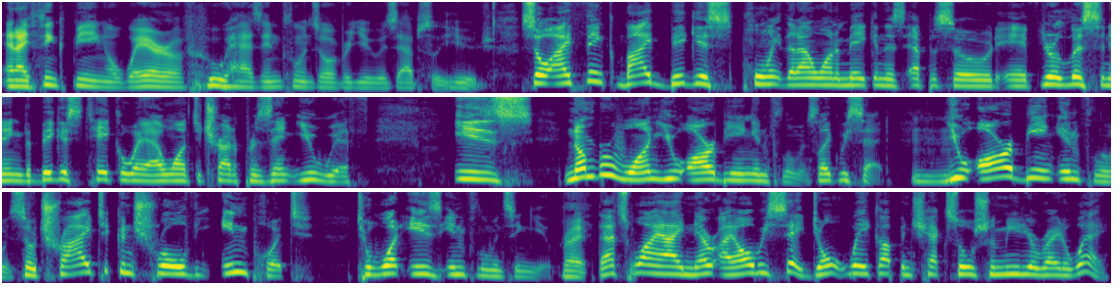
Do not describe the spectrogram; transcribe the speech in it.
And I think being aware of who has influence over you is absolutely huge. So I think my biggest point that I want to make in this episode, if you're listening, the biggest takeaway I want to try to present you with is number one, you are being influenced. Like we said, mm-hmm. you are being influenced. So try to control the input to what is influencing you. Right. That's why I never I always say don't wake up and check social media right away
